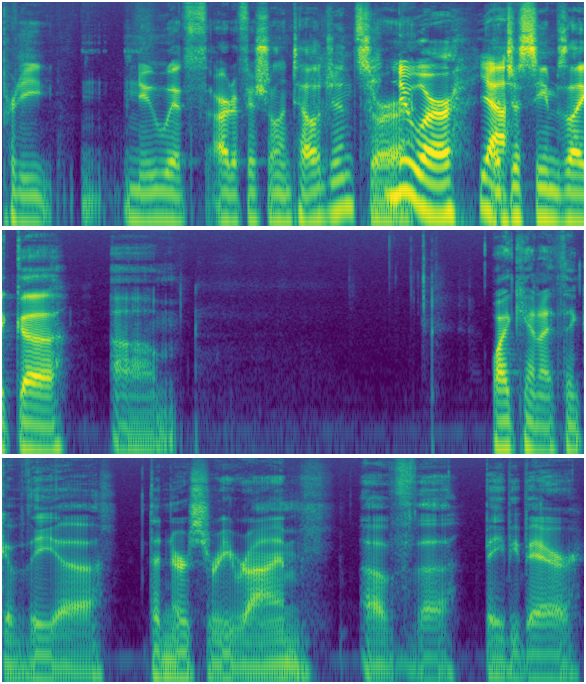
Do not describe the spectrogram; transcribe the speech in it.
pretty new with artificial intelligence or newer? Yeah, it just seems like uh, um, why can't I think of the uh, the nursery rhyme of the baby bear?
